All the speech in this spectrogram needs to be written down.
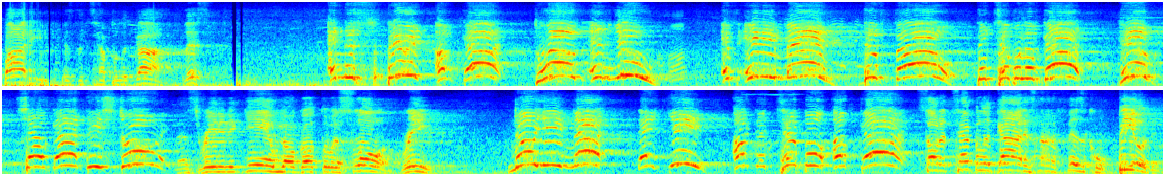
body is the temple of God. Listen. and the Spirit of God dwells in you. Uh-huh. If any man defile the temple of God, him shall God destroy. Let's read it again. We're gonna go through it slower. Read. Know ye not that ye are the temple of God? So the temple of God is not a physical building.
